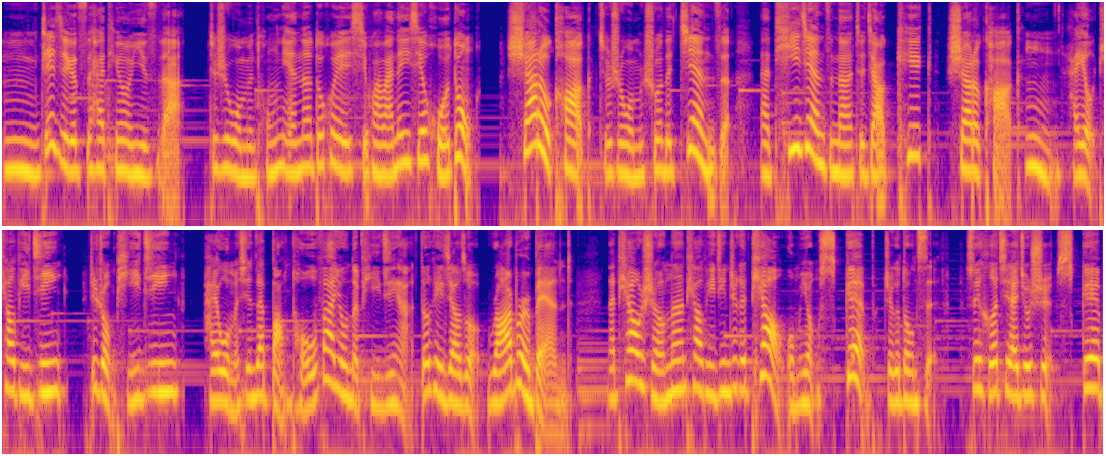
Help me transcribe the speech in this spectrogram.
嗯，这几个词还挺有意思的，就是我们童年呢都会喜欢玩的一些活动。Shuttlecock 就是我们说的毽子，那踢毽子呢就叫 kick shuttlecock。嗯，还有跳皮筋这种皮筋，还有我们现在绑头发用的皮筋啊，都可以叫做 rubber band。那跳绳呢，跳皮筋这个跳，我们用 skip 这个动词。所以合起来就是 skip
